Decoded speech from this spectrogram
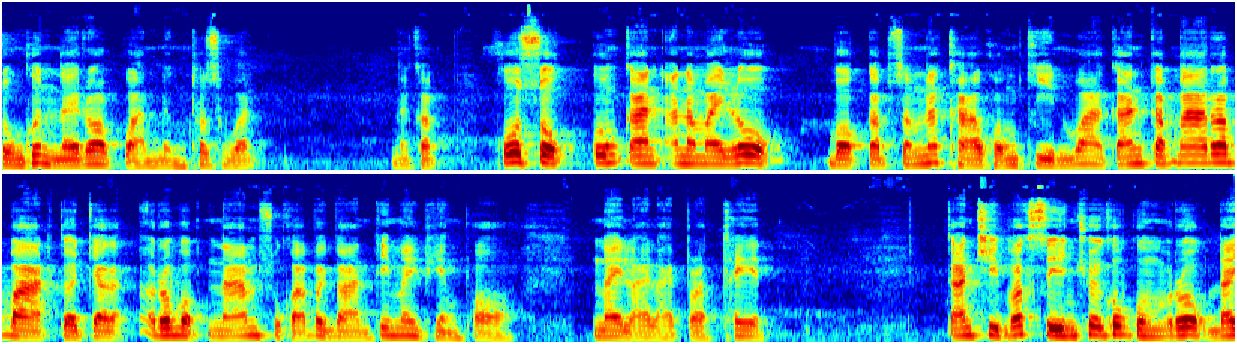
สูงขึ้นในรอบกว่าหนึ่งทศวรรษนะครับโฆษกองค์การอนามัยโลกบอกกับสำนักข่าวของจีนว่าการกลับมาระบาดเกิดจากระบบน้ำสุขาภิบาลที่ไม่เพียงพอในหลาย ๆ ประเทศ การฉีดวัคซีนช่วยควบคุมโรคได้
